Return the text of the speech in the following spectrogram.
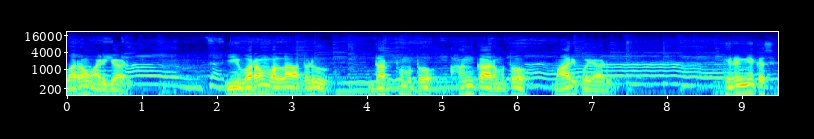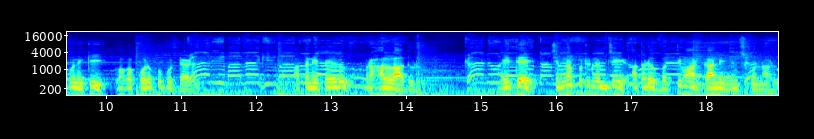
వరం అడిగాడు. ఈ వరం వల్ల అతడు దర్పముతో అహంకారముతో మారిపోయాడు. హిరణ్యకశిపునికి ఒక కొడుకు పుట్టాడు. అతని పేరు ప్రహ్లాదుడు. అయితే చిన్నప్పటి నుంచి అతడు భక్తి మార్గాన్ని ఎంచుకున్నాడు.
